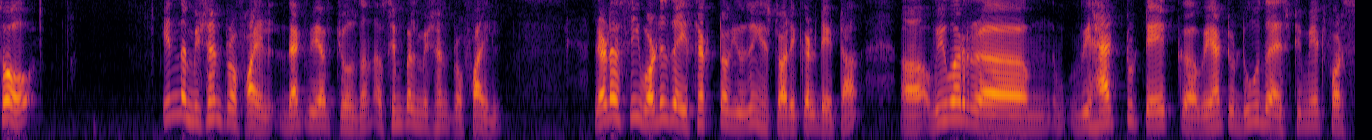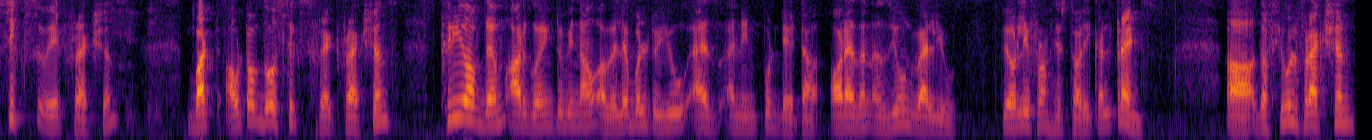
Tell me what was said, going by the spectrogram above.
So, in the mission profile that we have chosen a simple mission profile, let us see what is the effect of using historical data. Uh, we were um, we had to take uh, we had to do the estimate for 6 weight fractions, but out of those 6 fractions 3 of them are going to be now available to you as an input data or as an assumed value purely from historical trends. Uh, the fuel fraction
